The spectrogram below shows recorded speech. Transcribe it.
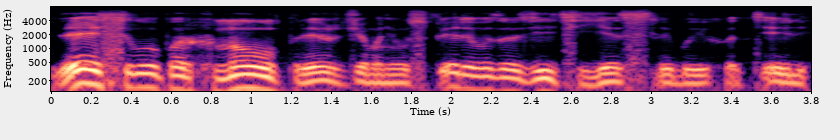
весело упорхнул, прежде чем они успели возразить, если бы и хотели.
